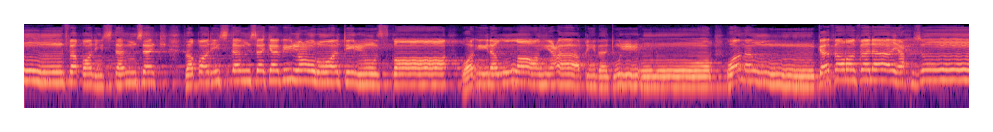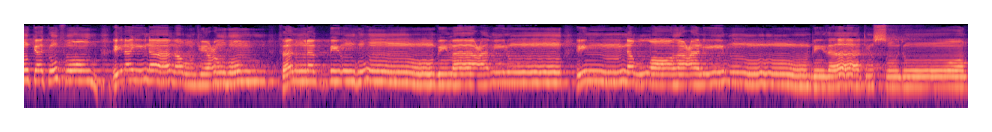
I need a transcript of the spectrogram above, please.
فقد استمسك فقد استمسك بالعروة الوثقى وإلى الله عاقبة الأمور. ومن كفر فلا يحزنك كفره إلينا مرجعهم فننبئهم بما عملوا. إن الله عليم بذات الصدور.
